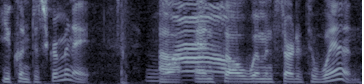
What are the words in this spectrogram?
you couldn't discriminate. Uh, and so women started to win.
